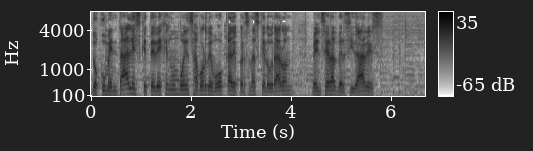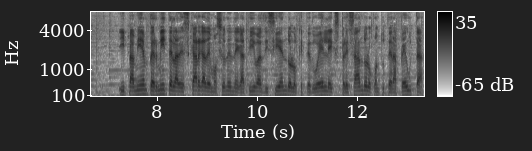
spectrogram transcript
Documentales que te dejen un buen sabor de boca de personas que lograron vencer adversidades. Y también permite la descarga de emociones negativas diciendo lo que te duele, expresándolo con tu terapeuta,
